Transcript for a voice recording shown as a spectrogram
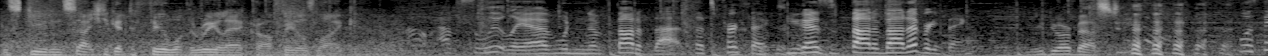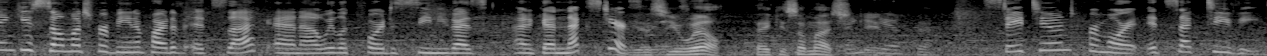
the students actually get to feel what the real aircraft feels like. Oh, absolutely. I wouldn't have thought of that. That's perfect. You guys have thought about everything. We do our best. Well, thank you so much for being a part of ITSEC, and uh, we look forward to seeing you guys again next year. yes, you will. Thank you so much. Thank you. Yeah. Stay tuned for more at ITSEC TV.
